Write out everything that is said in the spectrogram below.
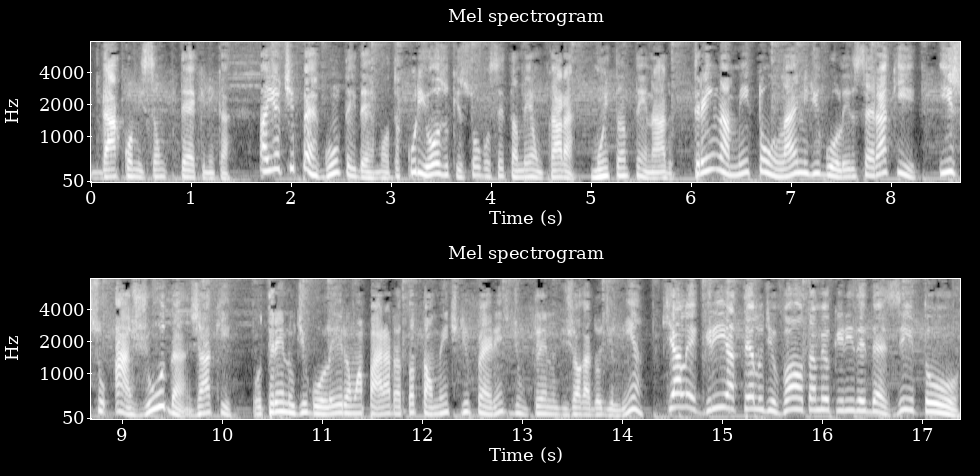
da comissão técnica Aí eu te pergunto, Eidermota, curioso que sou, você também é um cara muito antenado. Treinamento online de goleiro, será que isso ajuda, já que o treino de goleiro é uma parada totalmente diferente de um treino de jogador de linha? Que alegria tê-lo de volta, meu querido Eidezito!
